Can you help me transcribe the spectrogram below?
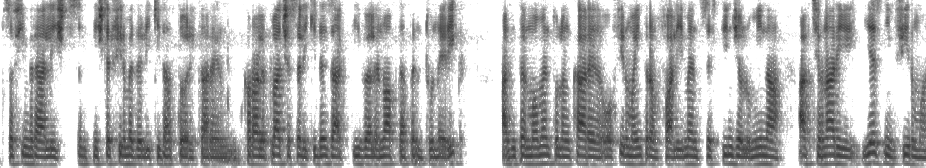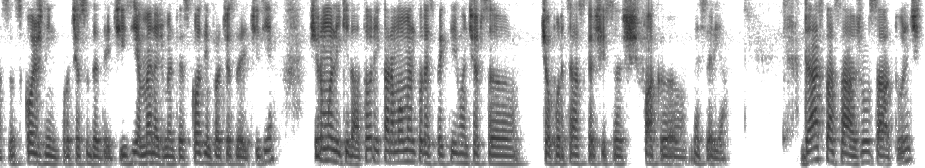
să fim realiști, sunt niște firme de lichidatori care, care le place să lichideze activele noaptea pe întuneric Adică în momentul în care o firmă intră în faliment, se stinge lumina, acționarii ies din firmă, sunt scoși din procesul de decizie, managementul e scos din procesul de decizie și rămân lichidatorii care în momentul respectiv încep să ciopărțească și să-și facă meseria. De asta s-a ajuns atunci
